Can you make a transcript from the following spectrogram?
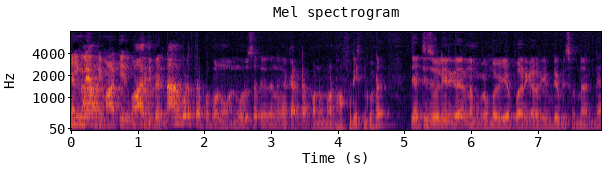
நீங்களே அப்படி மாற்றி பண்றீங்க. பேச நான் கூட தப்பு பண்ணுவோம் நூறு சதவீதம் நாங்கள் கரெக்டாக பண்ண மாட்டோம் அப்படின்னு கூட ஜட்ஜி சொல்லியிருக்காரு. நமக்கு ரொம்ப வியப்பாக இருக்குது அவர் எப்படி எப்படி சொன்னாருன்னு.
